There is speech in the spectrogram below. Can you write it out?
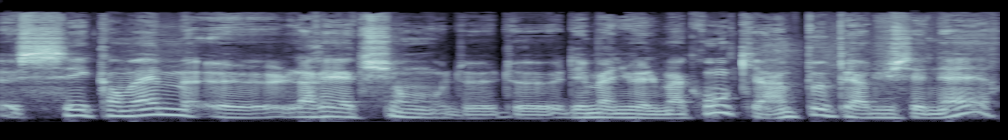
euh, c'est quand même euh, la réaction d'Emmanuel de, Macron, qui a un peu perdu ses nerfs,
